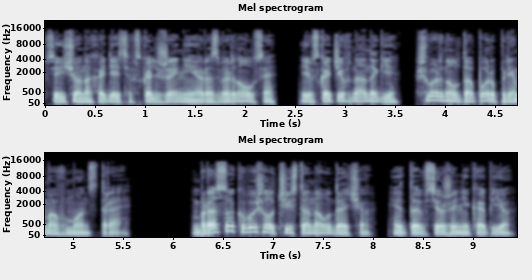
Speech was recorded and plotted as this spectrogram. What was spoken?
все еще находясь в скольжении, развернулся и, вскочив на ноги, швырнул топор прямо в монстра. Бросок вышел чисто на удачу, это все же не копье.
